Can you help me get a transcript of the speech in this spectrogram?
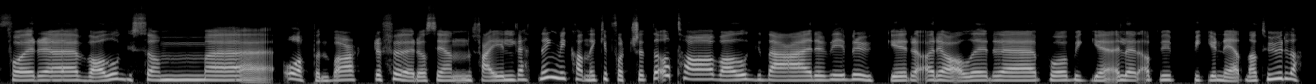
for uh, valg som uh, åpenbart fører oss i en feil retning. Vi kan ikke fortsette å ta valg der vi bruker arealer uh, på å bygge Eller at vi bygger ned natur, da.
